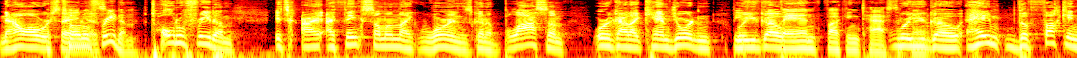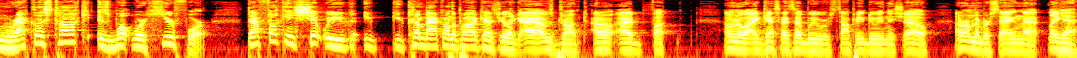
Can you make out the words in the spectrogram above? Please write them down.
Now all we're saying total freedom total freedom. It's I, I think someone like Warren is going to blossom, or a guy like Cam Jordan, where you go, fan fucking tastic where you go, hey, the fucking reckless talk is what we're here for. That fucking shit where you you, you come back on the podcast, you're like, I, I was drunk. I don't, I fuck, I don't know. I guess I said we were stopping doing the show. I don't remember saying that. Like Yeah.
